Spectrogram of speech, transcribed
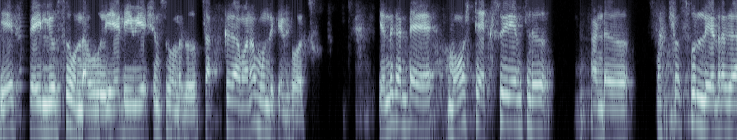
ఏ ఫెయిల్యూర్స్ ఉండవు ఏ డీవియేషన్స్ ఉండదు. చక్కగా మనం ముందుకెళ్ళిపోవచ్చు. ఎందుకంటే మోస్ట్ ఎక్స్పీరియన్స్డ్ అండ్ సక్సెస్ఫుల్ లీడర్గా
